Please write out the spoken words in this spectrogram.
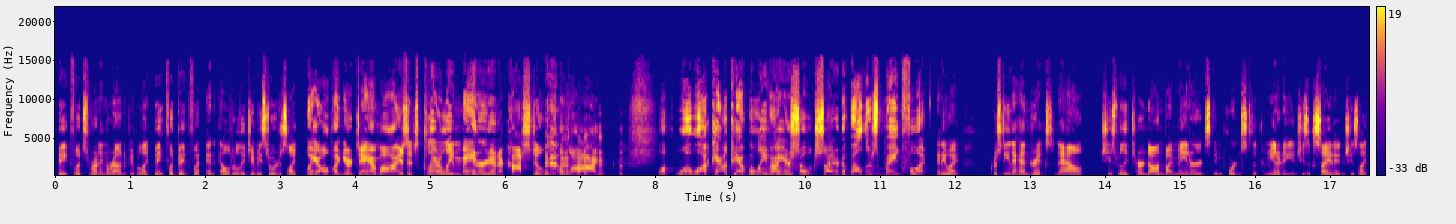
Bigfoot's running around and people are like, Bigfoot, Bigfoot. And elderly Jimmy Stewart is like, Will you open your damn eyes? It's clearly Maynard in a costume. Come on. well, well, well I, can't, I can't believe how you're so excited about this Bigfoot. Anyway, Christina Hendricks now, she's really turned on by Maynard's importance to the community and she's excited. And she's like,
